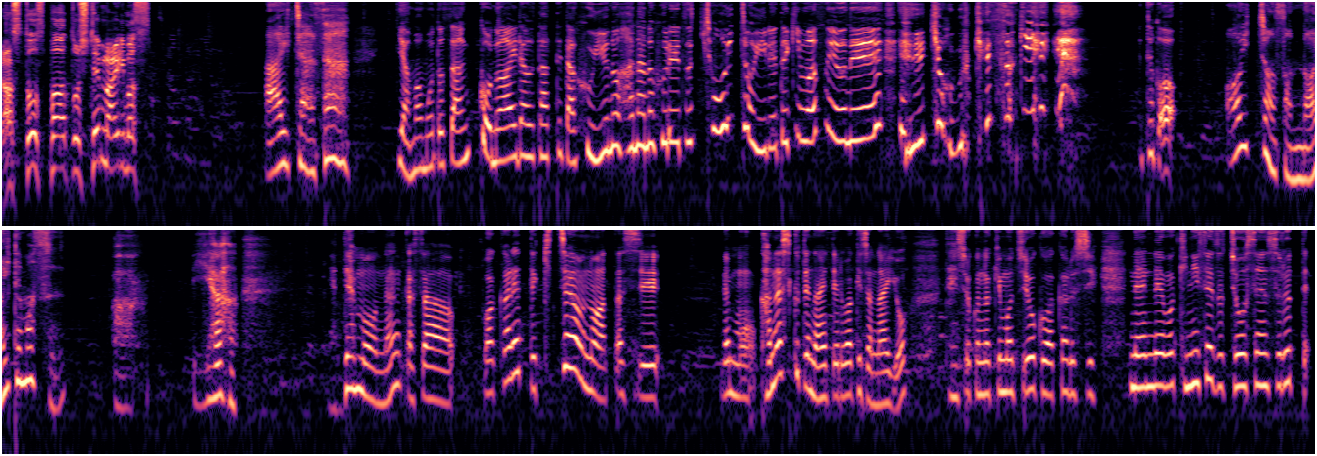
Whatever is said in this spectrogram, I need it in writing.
ラストスパートしてまいります。愛ちゃんさん山本さんこの間歌ってた冬の花のフレーズちょいちょい入れてきますよね。影響受けすぎ。てか愛ちゃんさん泣いてます？あいやでもなんかさ別れって来ちゃうの私。でも悲しくて泣いてるわけじゃないよ。転職の気持ちよくわかるし年齢を気にせず挑戦するって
